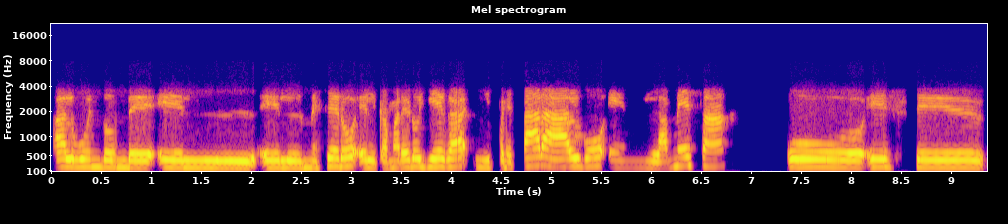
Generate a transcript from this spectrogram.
algo en donde el, el mesero, el camarero llega y prepara algo en la mesa o este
